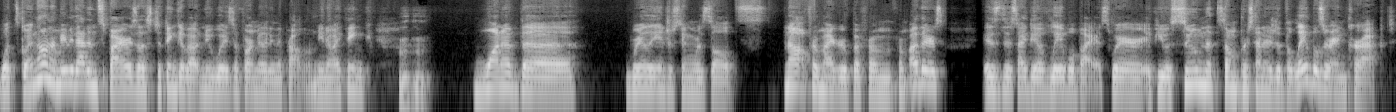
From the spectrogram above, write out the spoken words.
what's going on or maybe that inspires us to think about new ways of formulating the problem. You know, I think mm-hmm. one of the really interesting results not from my group but from from others is this idea of label bias, where if you assume that some percentage of the labels are incorrect,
